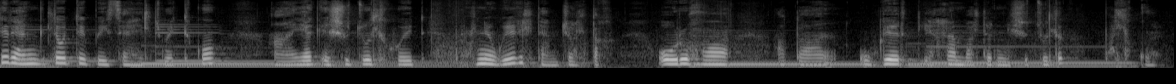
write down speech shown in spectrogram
Тэр ангилуудыг би сайн хэлж мэдэхгүй. Аа яг иш үзүүлэх үед Бурхны үгийг л дамжуулдаг. Өөрийнхөө одоо үгээр ярих юм бол тэр иш үзүүлэг болохгүй.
